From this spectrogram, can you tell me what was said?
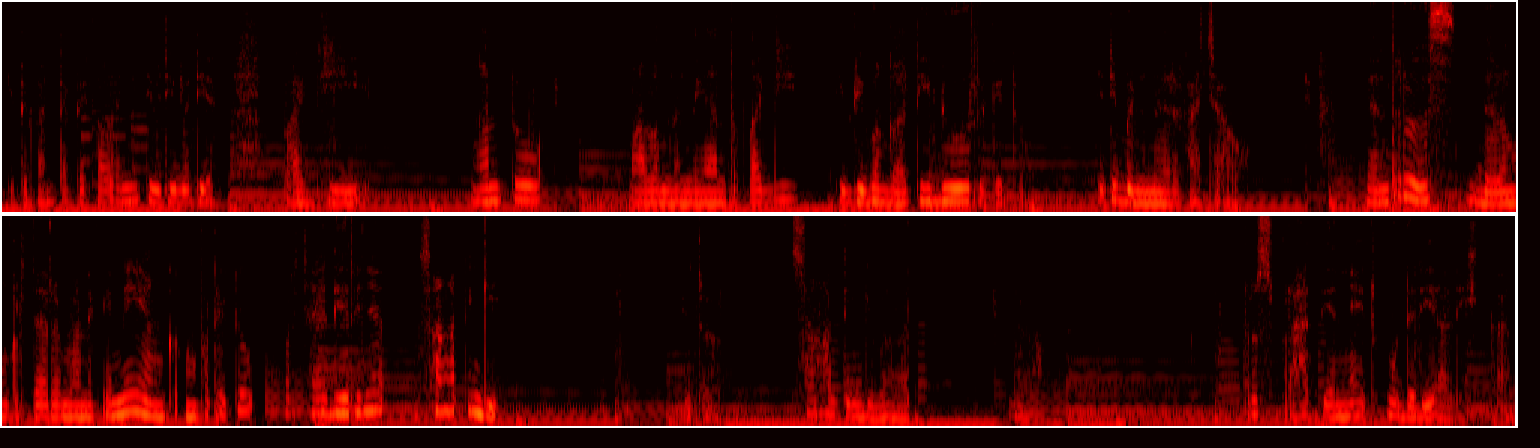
gitu kan. Tapi kalau ini tiba-tiba dia pagi ngantuk malam nanti ngantuk lagi tiba-tiba nggak tidur gitu. Jadi benar-benar kacau dan terus dalam kriteria manik ini yang keempat itu percaya dirinya sangat tinggi. Gitu. Sangat tinggi banget. Gitu. terus perhatiannya itu mudah dialihkan.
